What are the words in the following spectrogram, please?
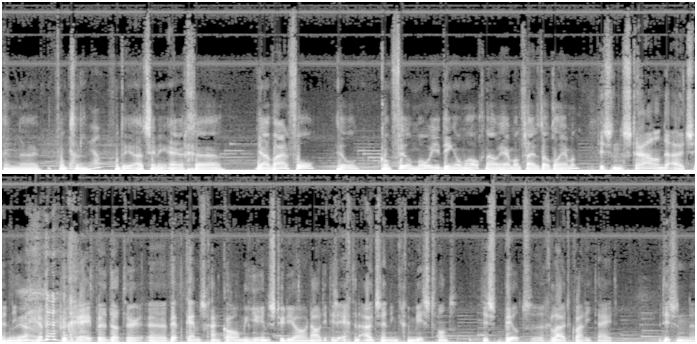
En uh, ik vond, vond de uitzending erg ja, waardevol. Heel, komt veel mooie dingen omhoog. Nou, Herman zei het ook al, Herman. Het is een stralende uitzending. Ik heb begrepen dat er webcams gaan komen hier in de studio. Nou, dit is echt een uitzending gemist, want het is beeld-geluidkwaliteit. Het is een, uh,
